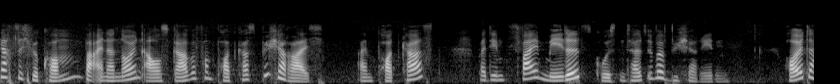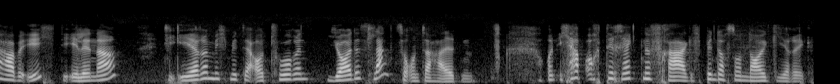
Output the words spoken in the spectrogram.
Herzlich willkommen bei einer neuen Ausgabe vom Podcast Bücherreich. Ein Podcast, bei dem zwei Mädels größtenteils über Bücher reden. Heute habe ich, die Elena, die Ehre, mich mit der Autorin Jordis Lang zu unterhalten. Und ich habe auch direkt eine Frage. Ich bin doch so neugierig.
